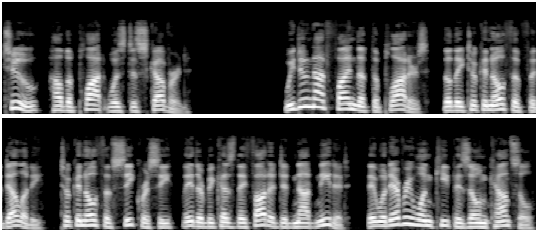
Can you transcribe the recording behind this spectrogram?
2. How the plot was discovered. We do not find that the plotters, though they took an oath of fidelity, took an oath of secrecy, either because they thought it did not need it, they would every one keep his own counsel,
